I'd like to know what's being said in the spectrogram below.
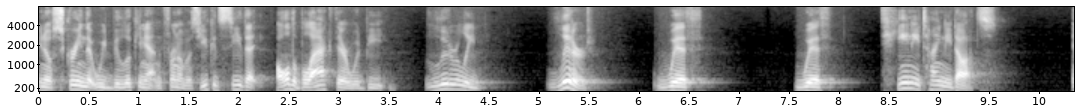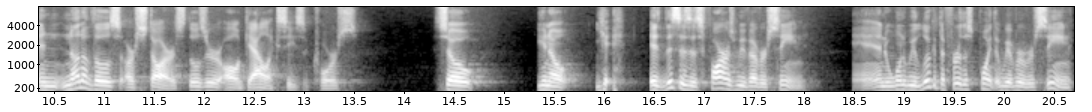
you know, screen that we'd be looking at in front of us, you could see that all the black there would be literally littered with, with teeny tiny dots. And none of those are stars, those are all galaxies, of course. So, you know, this is as far as we've ever seen. And when we look at the furthest point that we've ever seen,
